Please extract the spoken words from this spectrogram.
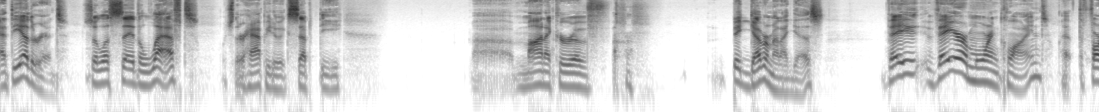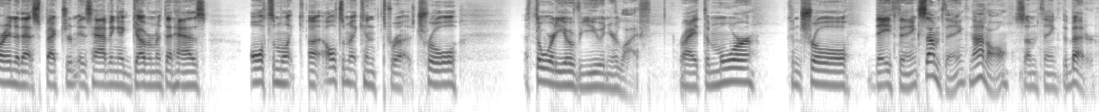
at the other end. So let's say the left, which they're happy to accept the uh, moniker of big government, I guess they they are more inclined at the far end of that spectrum is having a government that has ultimate uh, ultimate control authority over you in your life right? The more control they think some think not all some think the better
